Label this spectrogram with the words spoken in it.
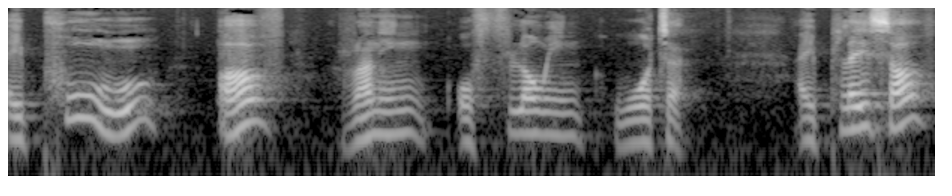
a pool of running or flowing water. A place of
